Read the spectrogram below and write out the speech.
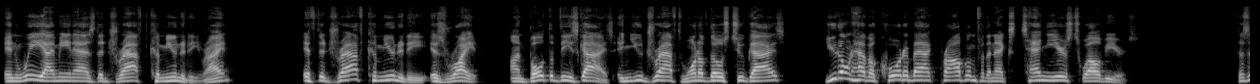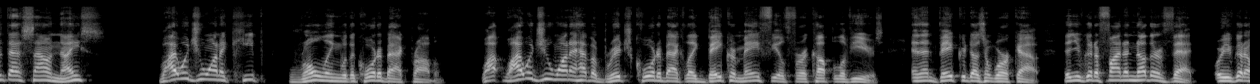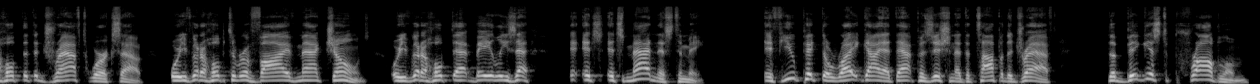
and we, I mean, as the draft community, right? If the draft community is right on both of these guys and you draft one of those two guys, you don't have a quarterback problem for the next 10 years, 12 years. Doesn't that sound nice? Why would you want to keep rolling with a quarterback problem? Why, why would you want to have a bridge quarterback like Baker Mayfield for a couple of years and then Baker doesn't work out? Then you've got to find another vet, or you've got to hope that the draft works out, or you've got to hope to revive Mac Jones, or you've got to hope that Bailey Zappe. It's it's madness to me. If you pick the right guy at that position at the top of the draft, the biggest problem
